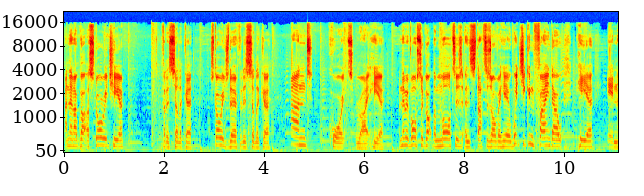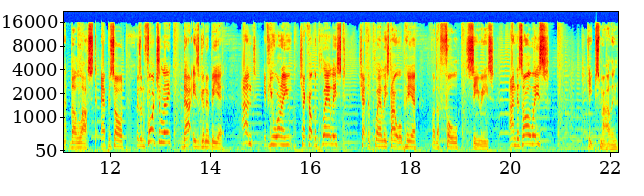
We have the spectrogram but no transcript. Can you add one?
And then I've got a storage here for the silica, storage there for the silica, and quartz right here. And then we've also got the mortars and stators over here, which you can find out here in the last episode. Because unfortunately, that is going to be it. And if you want to check out the playlist, check the playlist out up here for the full series. And as always, keep smiling.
